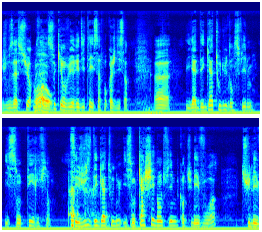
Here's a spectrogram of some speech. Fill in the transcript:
Je vous assure, vous ceux qui ont vu Hérédité, ils savent pourquoi je dis ça. Euh, Il y a des gars tout nus dans ce film, ils sont terrifiants. C'est juste des gars tout nus, ils sont cachés dans le film. Quand tu les vois, tu les,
